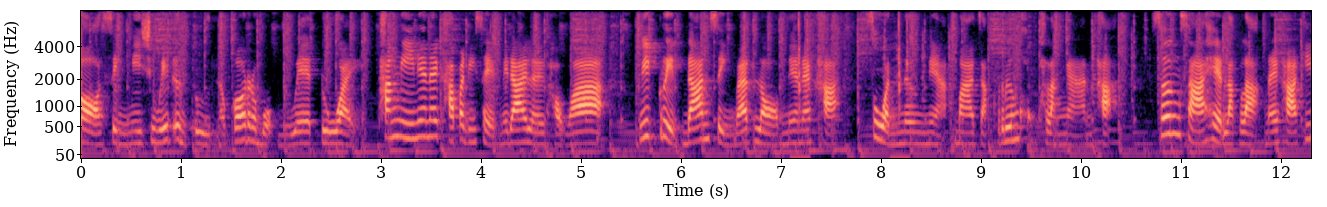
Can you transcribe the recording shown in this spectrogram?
ต่อสิ่งมีชีวิตอื่น ๆ แล้วก็ระบบนิเวศด้วย ทั้งนี้เนี่ยนะคะปฏิเสธไม่ได้เลยค่ะว่า วิกฤตด้านสิ่งแวดล้อมเนี่ยนะคะ ส่วนหนึ่งเนี่ยมาจากเรื่องของพลังงานค่ะ ซึ่งสาเหตุหลักๆนะคะที่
